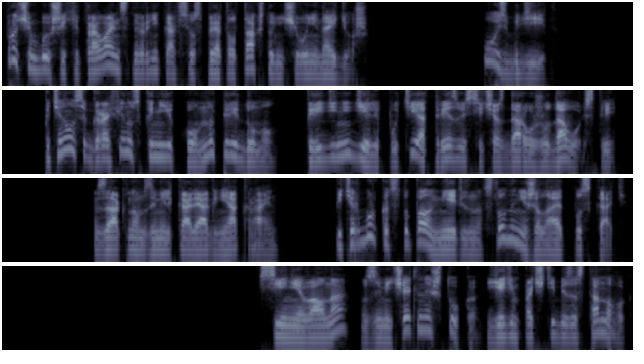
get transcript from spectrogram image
Впрочем, бывший хитрованец наверняка все спрятал так, что ничего не найдешь. Пусть бдит. Потянулся к графину с коньяком, но передумал. Впереди недели пути, а трезвость сейчас дороже удовольствий. За окном замелькали огни окраин. Петербург отступал медленно, словно не желая отпускать. Синяя волна — замечательная штука. Едем почти без остановок.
